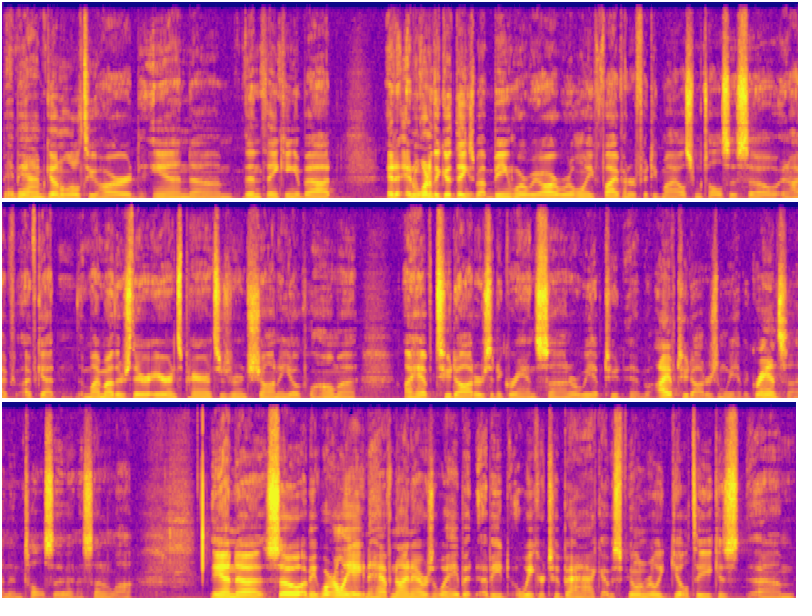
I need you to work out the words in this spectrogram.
maybe I'm going a little too hard, and um, then thinking about. And, and one of the good things about being where we are, we're only 550 miles from Tulsa. So, and I've, I've got my mother's there. Aaron's parents are in Shawnee, Oklahoma. I have two daughters and a grandson, or we have two. I have two daughters and we have a grandson in Tulsa and a son-in-law. And uh, so, I mean, we're only eight and a half, nine hours away. But I mean, a week or two back, I was feeling really guilty because um,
